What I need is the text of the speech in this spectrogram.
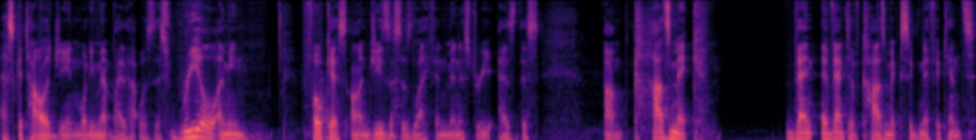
eschatology. And what he meant by that was this real, I mean, focus on Jesus' life and ministry as this um, cosmic event, event of cosmic significance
